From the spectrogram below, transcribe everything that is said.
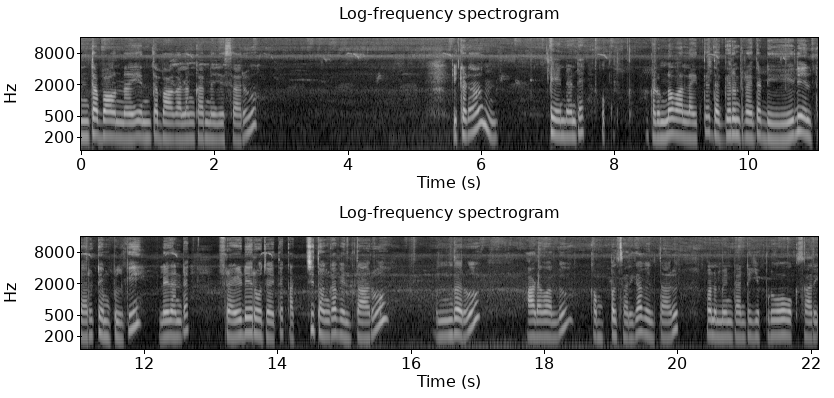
ఎంత బాగున్నాయి ఎంత బాగా అలంకరణ చేశారు. ఇక్కడ ఏంటంటే అక్కడ ఉన్న వాళ్ళైతే దగ్గరుంటేనైతే డైలీ వెళ్తారు టెంపుల్కి. లేదంటే ఫ్రైడే రోజు అయితే ఖచ్చితంగా వెళ్తారు. అందరూ ఆడవాళ్ళు కంపల్సరీగా వెళ్తారు. మనం ఏంటంటే ఎప్పుడో ఒకసారి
